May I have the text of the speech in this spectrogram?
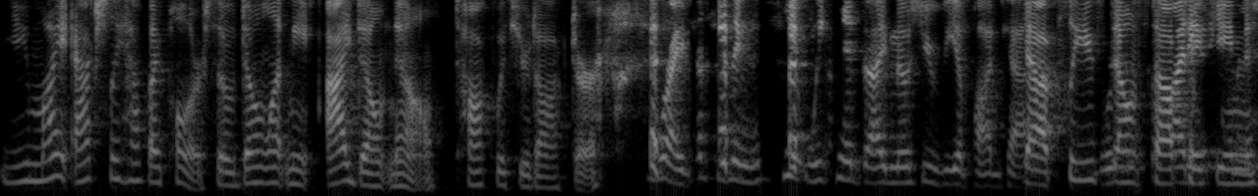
you might actually have bipolar. So don't let me, I don't know. Talk with your doctor. right. That's the thing. We can't, we can't diagnose you via podcast. Yeah. Please We're don't stop taking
